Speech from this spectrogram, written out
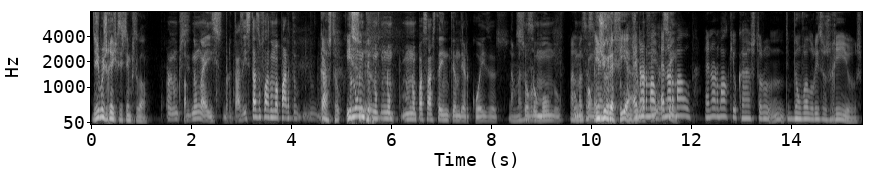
Diz-me os rios que existem em Portugal. Não, preciso- não é isso. bro. Estás, isso estás a falar de uma parte. Castro, Tu isso. não, ente- não, não, não passaste a entender coisas Não, sobre assim- o mundo. Mano, com- mas com- Em geografia? É geografia, normal, é sim. normal, é normal que o Castro tipo, não valorize os rios.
